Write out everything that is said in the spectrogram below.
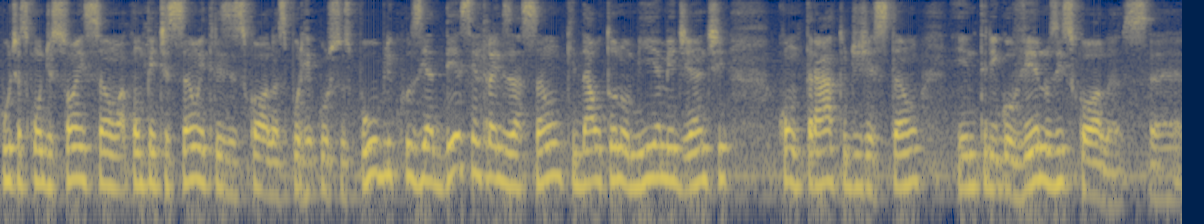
cujas condições são a competição entre as escolas por recursos públicos e a descentralização que dá autonomia mediante contrato de gestão entre governos e escolas, é,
